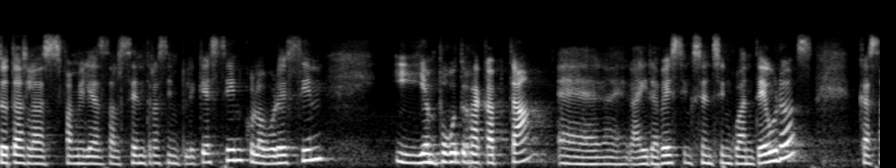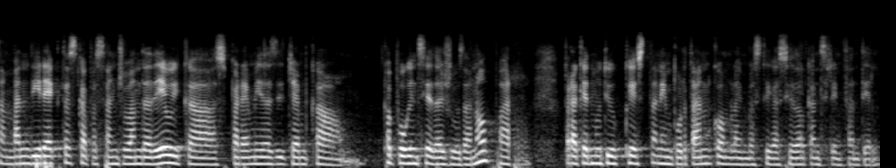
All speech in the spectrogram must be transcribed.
totes les famílies del centre s'impliquessin, col·laboressin i hem pogut recaptar eh, gairebé 550 euros que se'n van directes cap a Sant Joan de Déu i que esperem i desitgem que, que puguin ser d'ajuda no? per, per aquest motiu que és tan important com la investigació del càncer infantil.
